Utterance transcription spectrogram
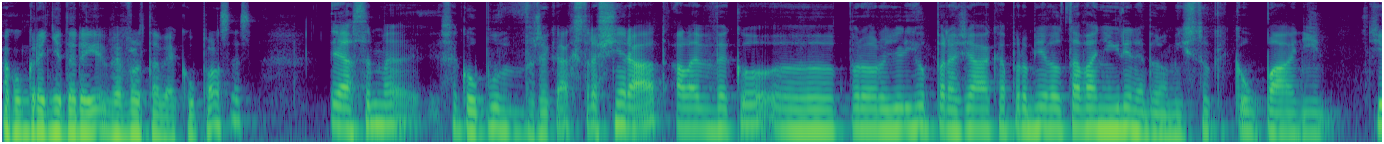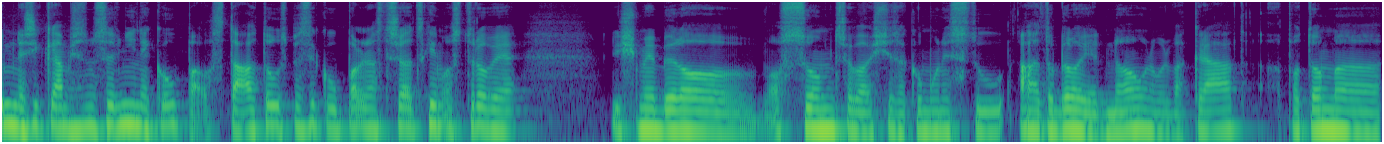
a konkrétně tedy ve Vltavě. Koupal ses? Já jsem eh, se koupu v řekách strašně rád, ale jako uh, pro rodilýho Pražáka pro mě Vltava nikdy nebylo místo ke koupání. Tím neříkám, že jsem se v ní nekoupal. S tátou jsme se koupali na Střeleckém ostrově, když mi bylo 8, třeba ještě za komunistů, ale to bylo jednou nebo dvakrát Potom eh,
